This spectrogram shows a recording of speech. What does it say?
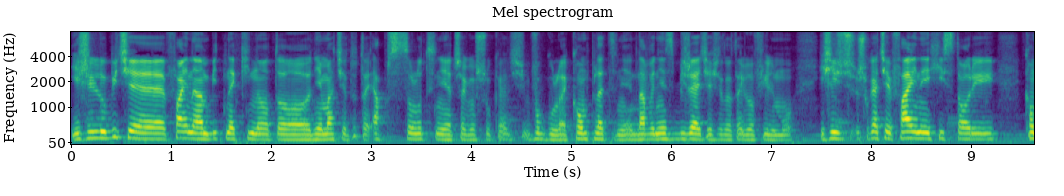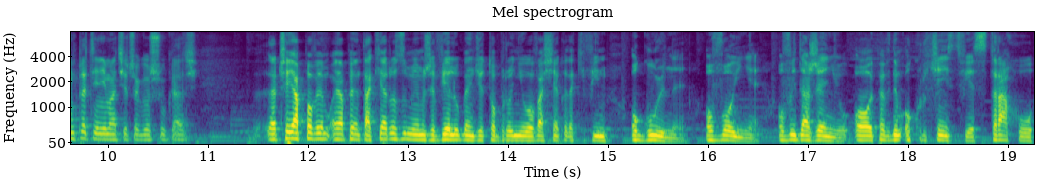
Jeśli lubicie fajne, ambitne kino, to nie macie tutaj absolutnie czego szukać. W ogóle, kompletnie. Nawet nie zbliżajcie się do tego filmu. Jeśli szukacie fajnej historii, kompletnie nie macie czego szukać. Znaczy ja powiem, ja powiem tak, ja rozumiem, że wielu będzie to broniło właśnie jako taki film ogólny, o wojnie, o wydarzeniu, o pewnym okrucieństwie, strachu,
